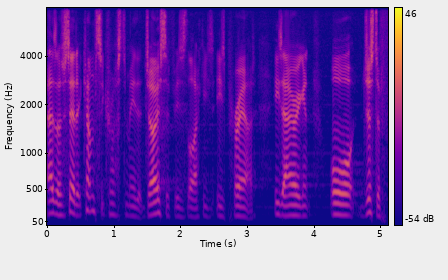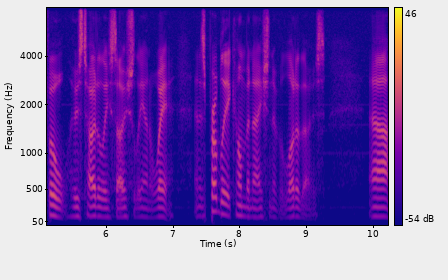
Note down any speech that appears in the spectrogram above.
as I've said, it comes across to me that Joseph is like he's, he's proud, he's arrogant, or just a fool who's totally socially unaware. And it's probably a combination of a lot of those. Uh,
